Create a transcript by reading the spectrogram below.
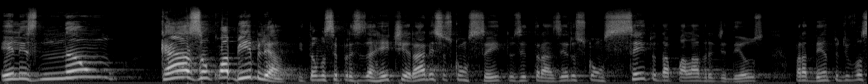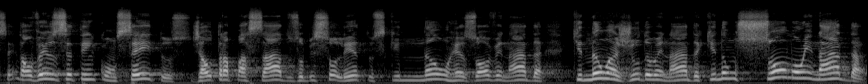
eles não casam com a Bíblia. Então você precisa retirar esses conceitos e trazer os conceitos da palavra de Deus para dentro de você. Talvez você tenha conceitos já ultrapassados, obsoletos, que não resolvem nada, que não ajudam em nada, que não somam em nada.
